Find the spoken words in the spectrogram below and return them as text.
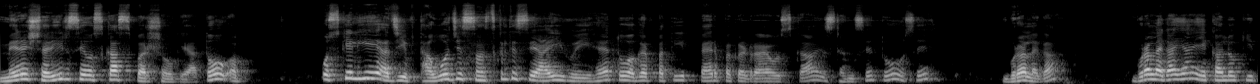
मेरे शरीर से उसका स्पर्श हो गया। तो अब उसके लिए अजीब था। वो जिस संस्कृति से आई हुई है तो अगर पति पैर पकड़ रहा है उसका इस ढंग से तो उसे बुरा लगा। बुरा लगा या ये कह लो कि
